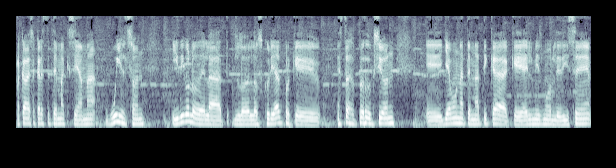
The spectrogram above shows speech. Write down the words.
Acaba de sacar este tema que se llama Wilson. Y digo lo de la, lo de la oscuridad porque esta producción eh, lleva una temática que él mismo le dice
